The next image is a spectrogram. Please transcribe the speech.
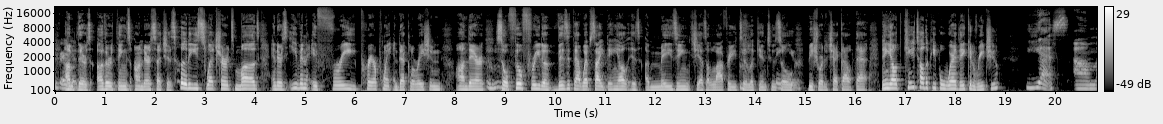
um, there's other things on there such as hoodies, sweatshirts, mugs, and there's even a free prayer point and declaration on there. Mm-hmm. So feel free to visit that website. Danielle is amazing. She has a lot for you to look into. so you. be sure to check out that. Danielle, can you tell the people where they can reach you? Yes. Um,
